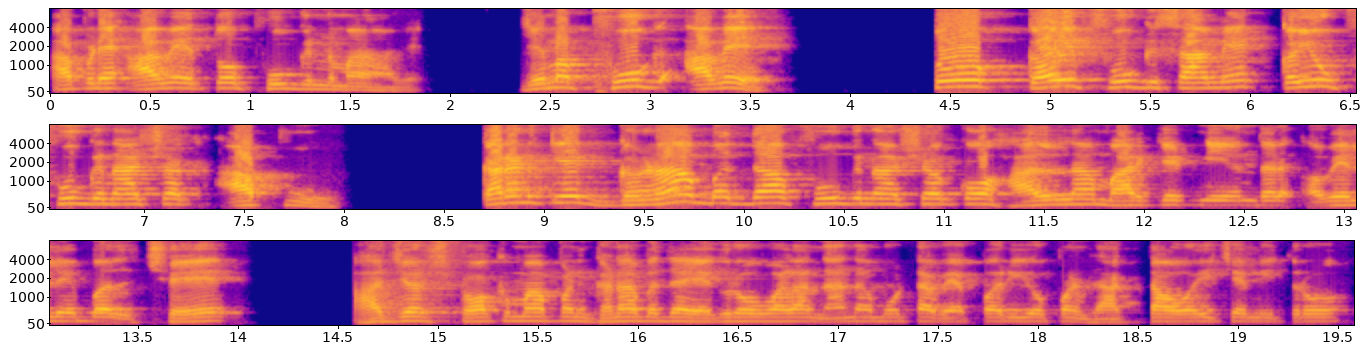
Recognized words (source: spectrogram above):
આપણે આવે તો ફૂગમાં આવે. જેમાં ફૂગ આવે તો કઈ ફૂગ સામે કયું ફૂગનાશક આપવું? કારણ કે ઘણા બધા ફૂગનાશકો હાલના માર્કેટની અંદર અવેલેબલ છે. હાજર સ્ટોકમાં પણ ઘણા બધા એગ્રો વાળા નાના મોટા વેપારીઓ પણ રાખતા હોય છે મિત્રો.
